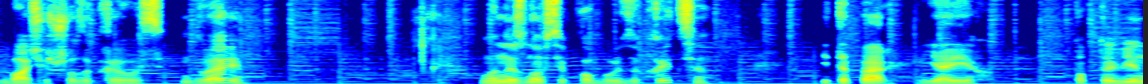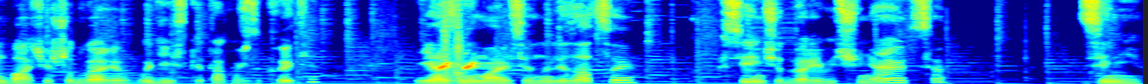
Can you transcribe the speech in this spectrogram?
бачить, що закрились двері, вони знов всі пробують закритися. І тепер я їх. Тобто він бачить, що двері водійські також закриті. Я знімаю сигналізацію, всі інші двері відчиняються, ці ні.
